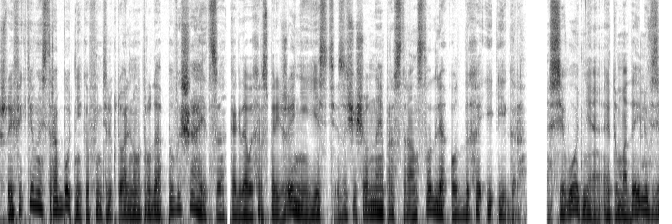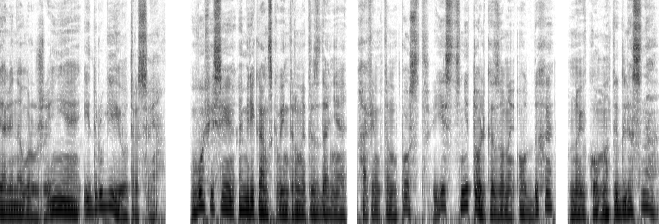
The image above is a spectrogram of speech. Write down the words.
что эффективность работников интеллектуального труда повышается, когда в их распоряжении есть защищенное пространство для отдыха и игр. Сегодня эту модель взяли на вооружение и другие отрасли. В офисе американского интернет-издания Huffington Post есть не только зоны отдыха, но и комнаты для сна.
